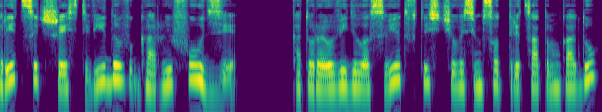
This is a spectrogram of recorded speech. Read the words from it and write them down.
«36 видов горы Фудзи», которая увидела свет в 1830 году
